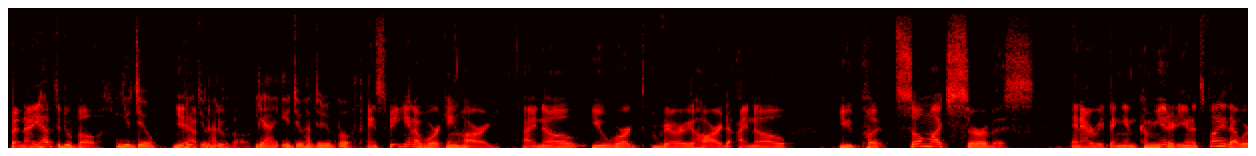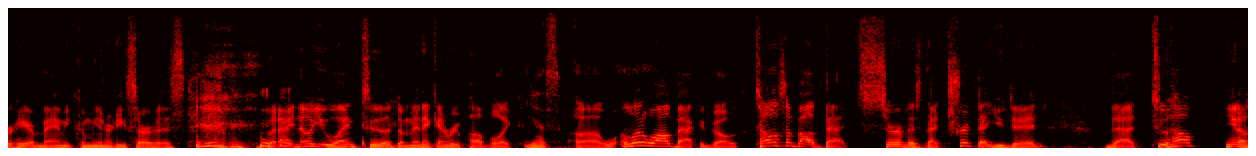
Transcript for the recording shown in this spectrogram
but now you have to do both. You do. You have to do both. Yeah, you do have to do both. And speaking of working hard, I know you worked very hard. I know you put so much service in everything in community. And it's funny that we're here at Miami Community Service, but I know you went to the Dominican Republic Yes. uh, a little while back ago. Tell us about that service, that trip that you did, that to help. You know,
